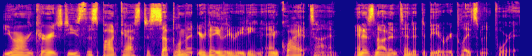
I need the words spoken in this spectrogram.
You are encouraged to use this podcast to supplement your daily reading and quiet time and is not intended to be a replacement for it.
